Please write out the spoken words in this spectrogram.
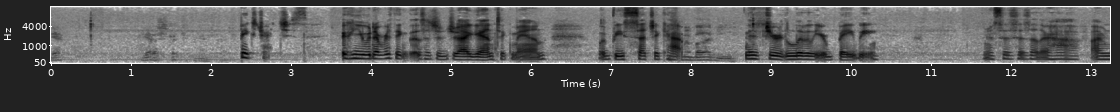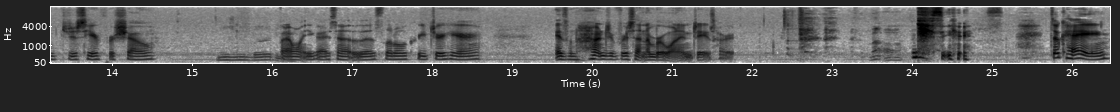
Yeah. You gotta stretch if you're gonna stretch. Big stretches. You would never think that such a gigantic man would be such a cat. My buddy. It's your literally your baby. This is his other half. I'm just here for show, He's my buddy. but I want you guys to know that this little creature here is 100% number one in Jay's heart. Nuh-uh. Yes, he is. It's okay. And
